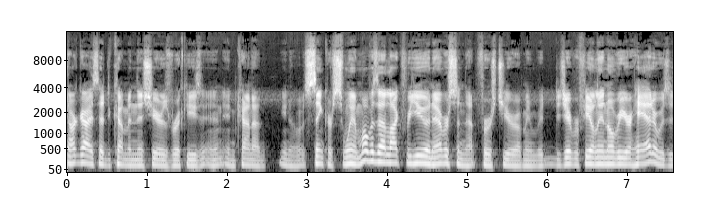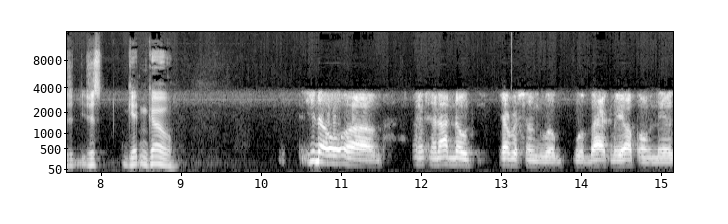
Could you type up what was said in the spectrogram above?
our guys had to come in this year as rookies and, and kind of you know sink or swim. What was that like for you and Everson that first year? I mean, did you ever feel in over your head, or was it just get and go? You know, um, and, and I know Everson will will back me up on this.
